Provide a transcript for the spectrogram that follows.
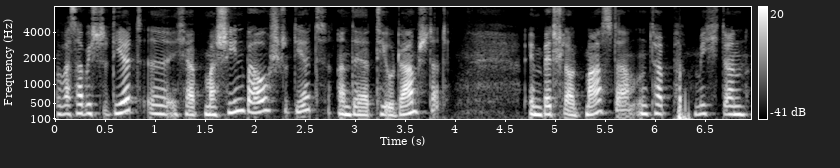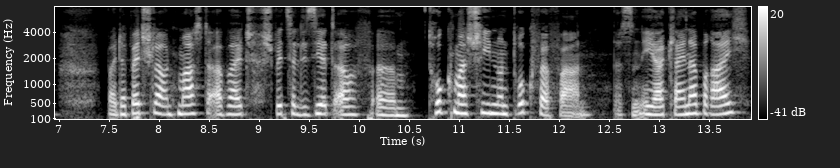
Was habe ich studiert? Äh, ich habe Maschinenbau studiert an der TU Darmstadt im Bachelor und Master und habe mich dann bei der Bachelor- und Masterarbeit spezialisiert auf ähm, Druckmaschinen und Druckverfahren. Das ist ein eher kleiner Bereich,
